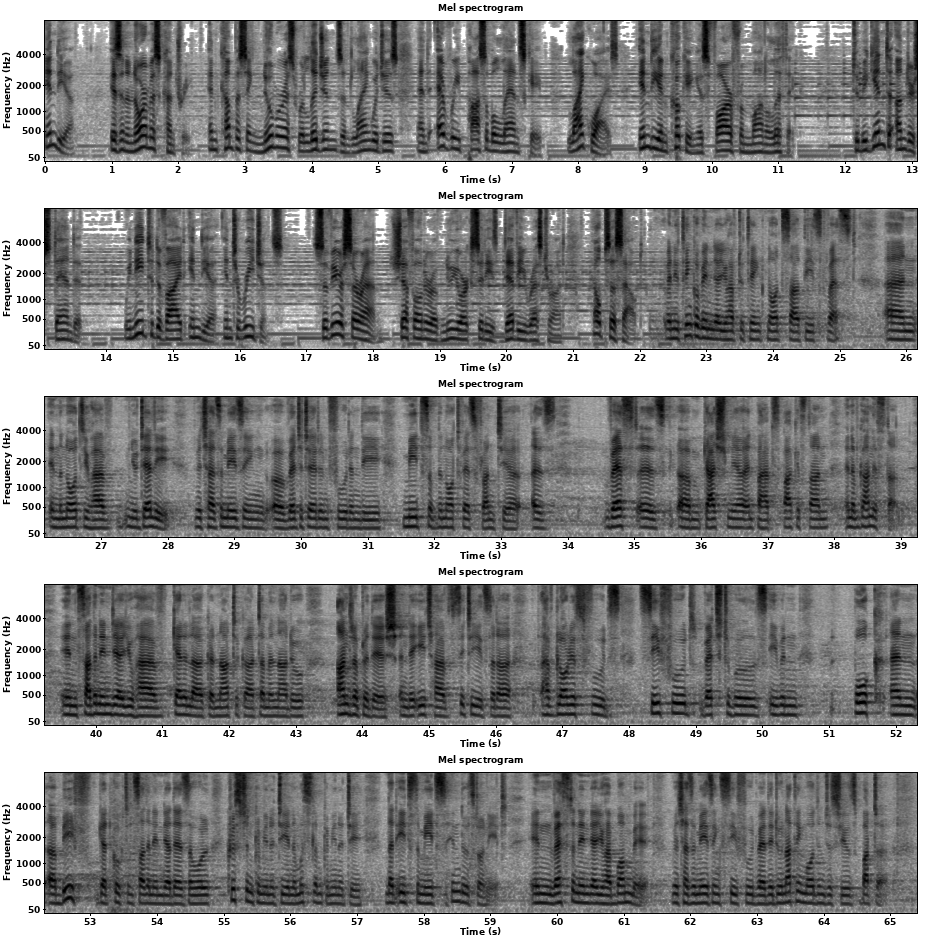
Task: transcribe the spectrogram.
India is an enormous country encompassing numerous religions and languages and every possible landscape. Likewise, Indian cooking is far from monolithic. To begin to understand it, we need to divide India into regions. Suvir Saran, chef owner of New York City's Devi restaurant, helps us out. When you think of India, you have to think north, south, east, west. And in the north, you have New Delhi, which has amazing uh, vegetarian food and the meats of the northwest frontier. As west is um, Kashmir and perhaps Pakistan and Afghanistan. In southern India, you have Kerala, Karnataka, Tamil Nadu, Andhra Pradesh, and they each have cities that are, have glorious foods seafood, vegetables, even pork and uh, beef get cooked in southern India. There's a whole Christian community and a Muslim community that eats the meats Hindus don't eat. In western India, you have Bombay, which has amazing seafood where they do nothing more than just use butter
